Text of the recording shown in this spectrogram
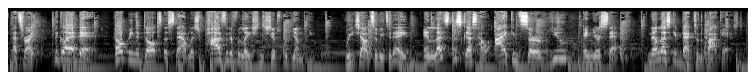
That's right, The Glad Dad, helping adults establish positive relationships with young people. Reach out to me today and let's discuss how I can serve you and your staff. Now let's get back to the podcast.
